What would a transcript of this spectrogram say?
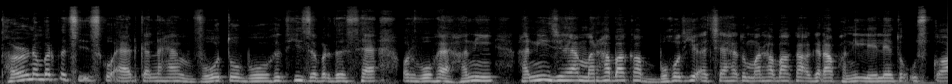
تھرڈ نمبر پر چیز کو ایڈ کرنا ہے، وہ تو بہت ہی زبردست ہے اور وہ ہے ہنی۔ ہنی جو ہے مرحبا کا بہت ہی اچھا ہے۔ تو مرحبا کا اگر آپ ہنی لے لیں تو اس کو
